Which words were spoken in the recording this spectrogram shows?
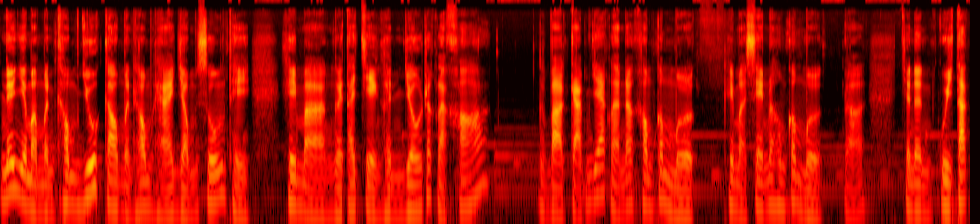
nếu như mà mình không vuốt câu mình không hạ giọng xuống thì khi mà người ta chèn hình vô rất là khó. Và cảm giác là nó không có mượt khi mà xem nó không có mượt đó. Cho nên quy tắc.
